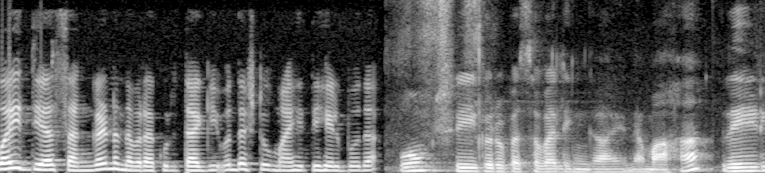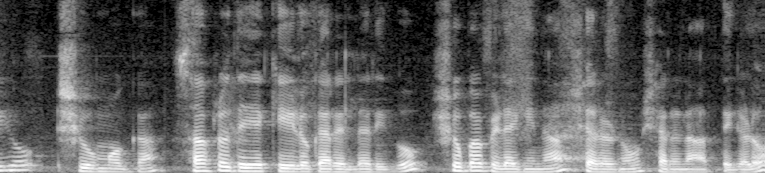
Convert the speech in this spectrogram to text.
ವೈದ್ಯ ಸಂಗಣ್ಣನವರ ಕುರಿತಾಗಿ ಒಂದಷ್ಟು ಮಾಹಿತಿ ಹೇಳ್ಬೋದಾ? ಓಂ ಶ್ರೀ ಗುರು ಬಸವಲಿಂಗಾಯ ನಮಃ. ರೇಡಿಯೋ ಶಿವಮೊಗ್ಗ ಸಹೃದಯ ಕೇಳುಗರೆಲ್ಲರಿಗೂ ಶುಭ ಬೆಳಗಿನ ಶರಣು ಶರಣಾರ್ಥಿಗಳು.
